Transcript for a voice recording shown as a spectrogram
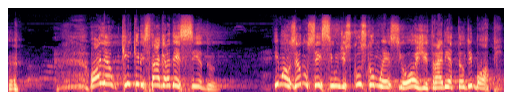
Olha o que, que ele está agradecido. Irmãos, eu não sei se um discurso como esse hoje traria tanto ibope.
